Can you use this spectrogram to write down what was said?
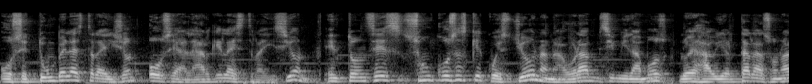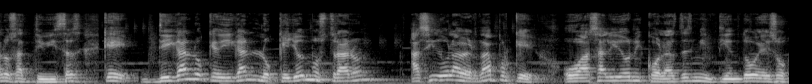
o se tumbe la extradición o se alargue la extradición. Entonces son cosas que cuestionan. Ahora si miramos lo de Javier Tarazona, los activistas que digan lo que digan, lo que ellos mostraron ha sido la verdad porque o ha salido Nicolás desmintiendo eso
